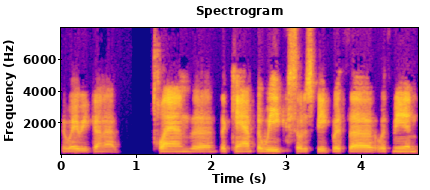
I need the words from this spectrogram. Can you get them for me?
the way we kind of planned the the camp, the week, so to speak, with uh, with me and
